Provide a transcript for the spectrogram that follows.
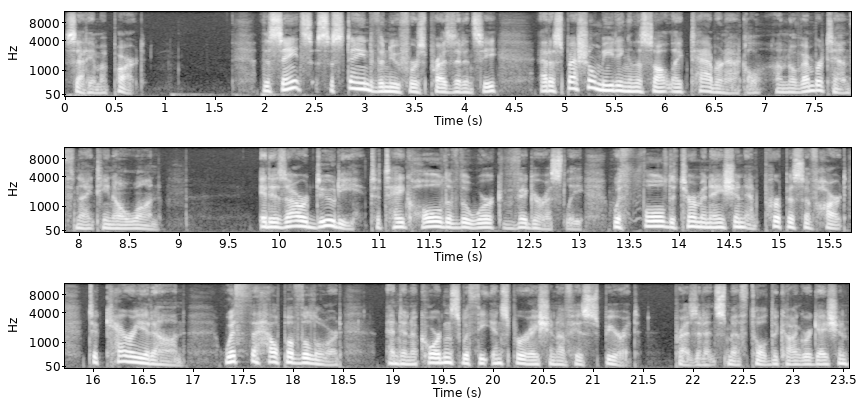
set him apart. The saints sustained the new first presidency at a special meeting in the Salt Lake Tabernacle on November 10, 1901. It is our duty to take hold of the work vigorously, with full determination and purpose of heart, to carry it on, with the help of the Lord, and in accordance with the inspiration of His Spirit, President Smith told the congregation.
